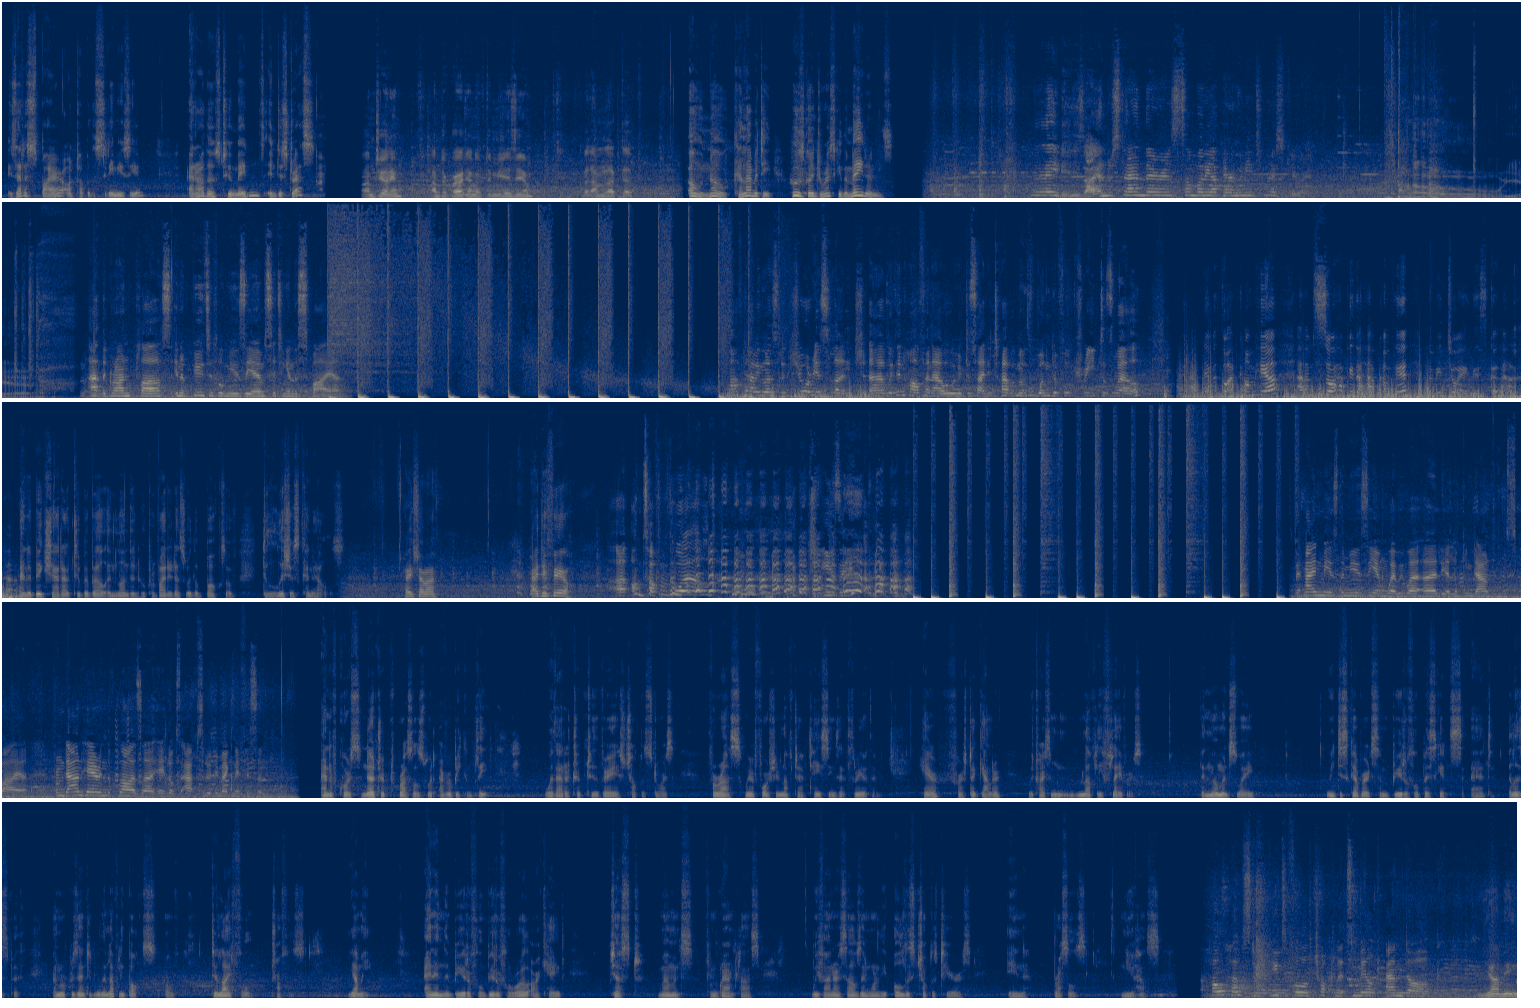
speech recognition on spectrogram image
Is that a spire on top of the City Museum? And are those two maidens in distress? I'm Julian. I'm the guardian of the museum, but I'm locked up. Oh no, calamity! Who's going to rescue the maidens? Ladies, I understand there is somebody up here who needs rescuing. I'm at the Grand Place in a beautiful museum sitting in the spire. After having the most luxurious lunch, uh, within half an hour we've decided to have a most wonderful treat as well. Never thought I'd come here, and I'm so happy that I have come here, and I'm enjoying this canal. And a big shout out to Babel in London who provided us with a box of delicious canals. Hey, Shema. How do you feel? Uh, on top of the world! Cheesy. Behind me is the museum where we were earlier looking down from the spire. From down here in the plaza, it looks absolutely magnificent. And of course, no trip to Brussels would ever be complete without a trip to the various chocolate stores. For us, we are fortunate enough to have tastings at three of them. Here, first at Galler, we tried some lovely flavors. Then moments away, we discovered some beautiful biscuits at Elisabeth and were presented with a lovely box of delightful truffles. Yummy. And in the beautiful, beautiful Royal Arcade, just moments from the Grand Place, we found ourselves in one of the oldest chocolatiers in Brussels, Neuhaus. A whole host of beautiful chocolates, milk and dark. Yummy.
